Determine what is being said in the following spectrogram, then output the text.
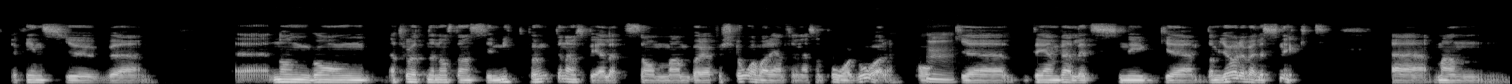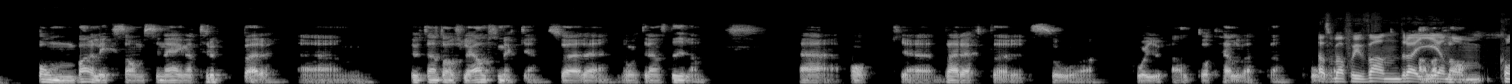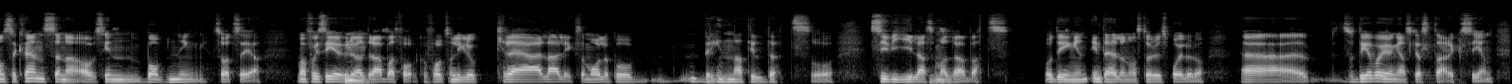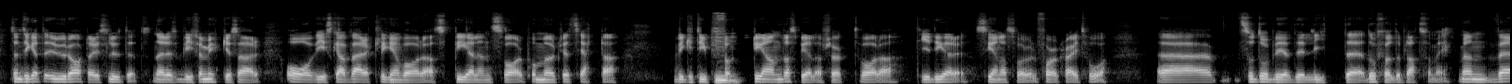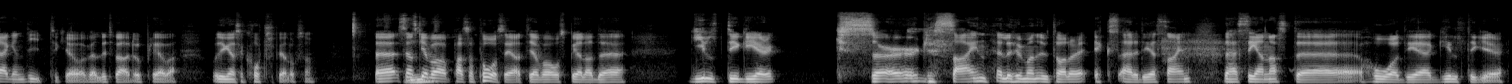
Det finns ju eh, någon gång, jag tror att det är någonstans i mittpunkten av spelet som man börjar förstå vad det egentligen är som pågår. Och mm. eh, det är en väldigt snygg, eh, de gör det väldigt snyggt. Eh, man bombar liksom sina egna trupper. Eh, utan att avslöja allt för mycket så är det något i den stilen. Eh, och därefter så går ju allt åt helvete. Alltså man får ju vandra igenom plan. konsekvenserna av sin bombning, så att säga. Man får ju se hur mm. det har mm. drabbat folk och folk som ligger och krälar, liksom, håller på att brinna till döds och civila som mm. har drabbats. Och det är ingen, inte heller någon större spoiler då. Uh, så det var ju en ganska stark scen. Sen tycker jag att det urartar i slutet, när det blir för mycket så här, åh, vi ska verkligen vara spelens svar på mörkrets hjärta. Vilket typ mm. 40 andra spel har försökt vara tidigare. Senast var det väl Far Cry 2. Eh, så då blev det lite, då föll det plats för mig. Men vägen dit tycker jag var väldigt värd att uppleva. Och det är ganska kort spel också. Eh, sen ska jag mm. bara passa på att säga att jag var och spelade Guilty Gear Xrd Sign, eller hur man uttalar det, XRD Sign. Det här senaste HD eh, Guilty Gear,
